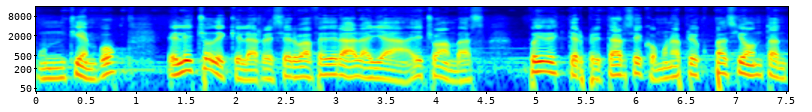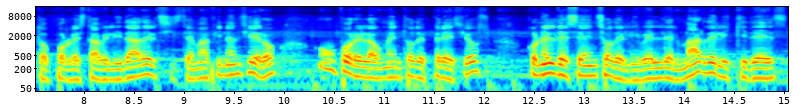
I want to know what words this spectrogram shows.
un tiempo, el hecho de que la Reserva Federal haya hecho ambas puede interpretarse como una preocupación tanto por la estabilidad del sistema financiero como por el aumento de precios. Con el descenso del nivel del mar de liquidez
